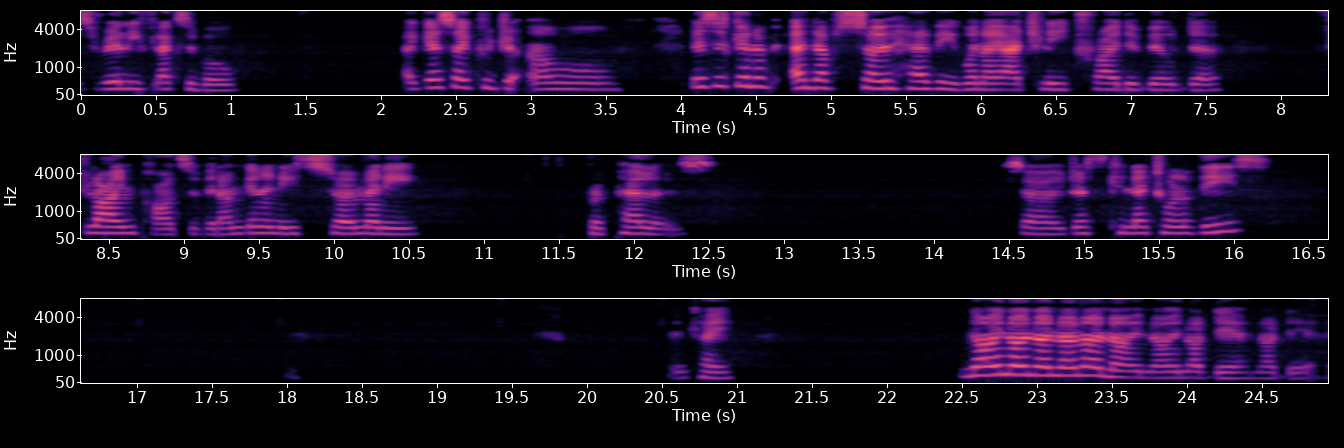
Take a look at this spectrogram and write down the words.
It's really flexible. I guess I could oh. This is gonna end up so heavy when I actually try to build the flying parts of it. I'm going to need so many propellers. So just connect all of these. Okay. No, no, no, no, no, no, no, not there, not there.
